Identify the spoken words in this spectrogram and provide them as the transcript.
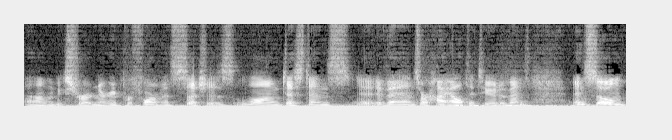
um, extraordinary performance such as long distance events or high altitude events, and so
